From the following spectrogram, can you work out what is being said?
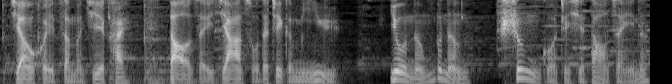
将会怎么揭开？盗贼家族的这个谜语，又能不能胜过这些盗贼呢？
